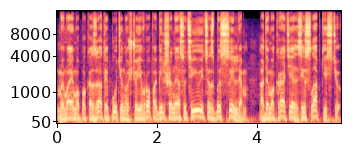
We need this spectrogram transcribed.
Ми маємо показати Путіну, що Європа більше не асоціюється з безсиллям, а демократія зі слабкістю.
